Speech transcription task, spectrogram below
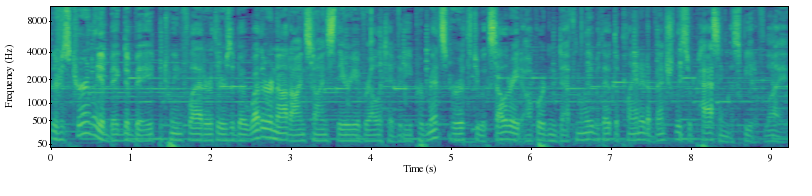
There is currently a big debate between flat earthers about whether or not Einstein's theory of relativity permits Earth to accelerate upward indefinitely without the planet eventually surpassing the speed of light.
